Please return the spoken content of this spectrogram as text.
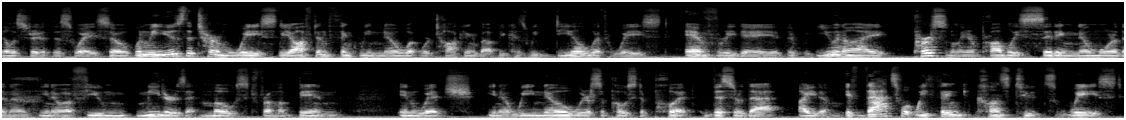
illustrate it this way. So, when we use the term waste, we often think we know what we're talking about because we deal with waste every day. You and I personally are probably sitting no more than a, you know, a few meters at most from a bin in which you know we know we're supposed to put this or that item if that's what we think constitutes waste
